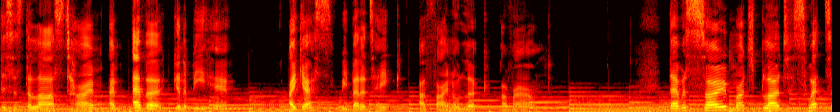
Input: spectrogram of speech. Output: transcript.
This is the last time I'm ever gonna be here. I guess we better take a final look around. There was so much blood, sweat,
